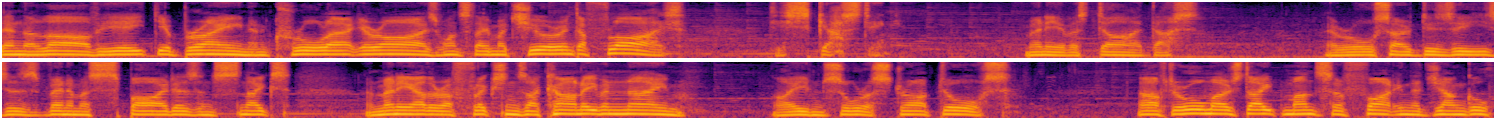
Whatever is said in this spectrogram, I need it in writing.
Then the larvae eat your brain and crawl out your eyes once they mature into flies. Disgusting. Many of us died thus. There were also diseases, venomous spiders and snakes, and many other afflictions I can't even name. I even saw a striped horse. After almost eight months of fighting the jungle,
